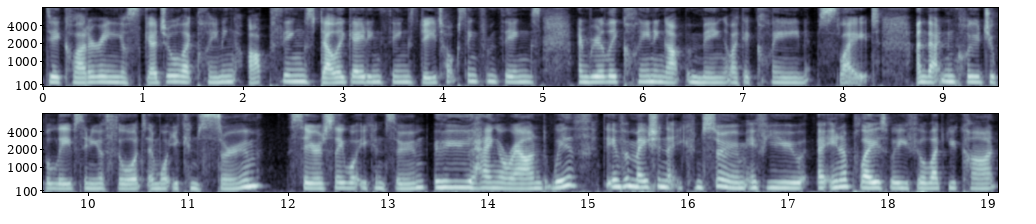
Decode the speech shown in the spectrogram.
decluttering your schedule, like cleaning up things, delegating things, detoxing from things, and really cleaning up and being like a clean slate. And that includes your beliefs and your thoughts and what you consume. Seriously, what you consume, who you hang around with, the information that you consume. If you are in a place where you feel like you can't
